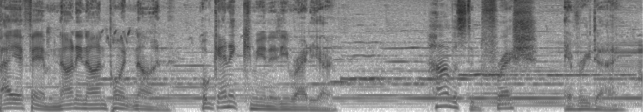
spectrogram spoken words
Bay FM 99.9, organic community radio. Harvested fresh every day.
